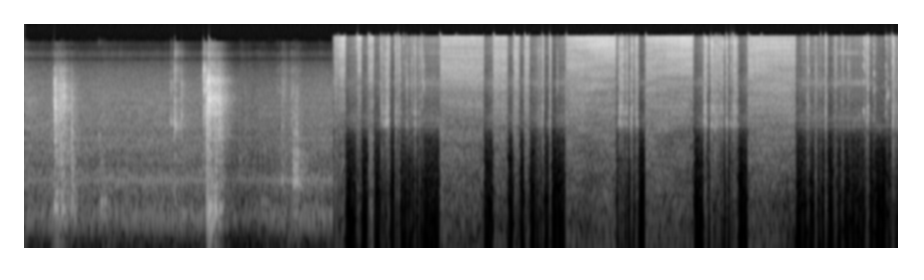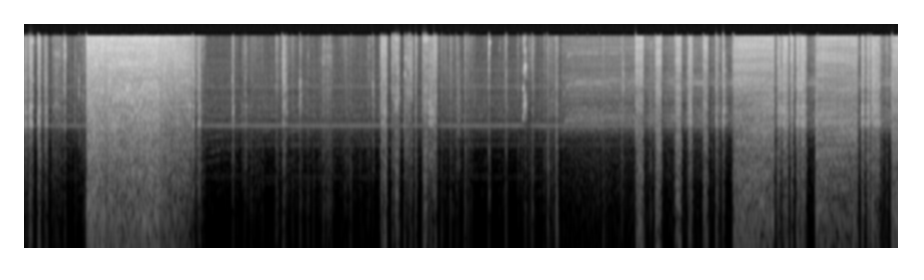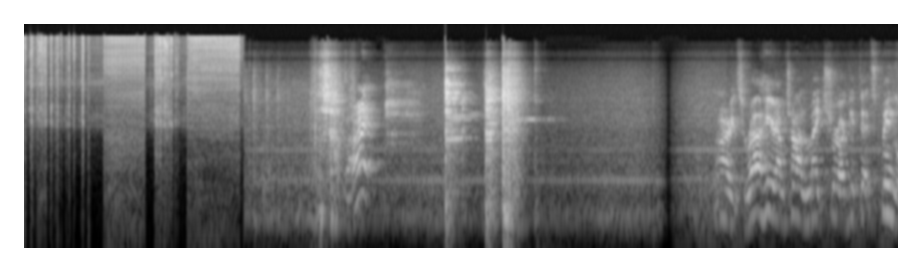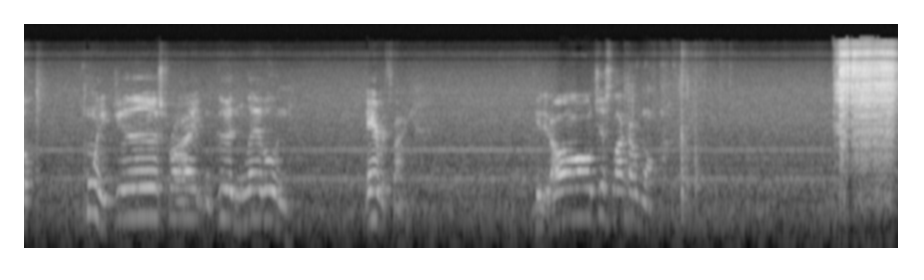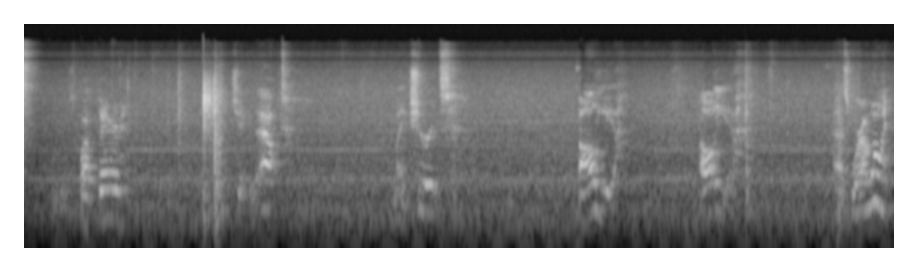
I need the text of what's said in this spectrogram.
Alright, so right here I'm trying to make sure I get that spindle pointed just right and good and level and everything. Get it all just like I want. Spot there. Check it out. Make sure it's, oh yeah. Oh yeah. That's where I want it.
